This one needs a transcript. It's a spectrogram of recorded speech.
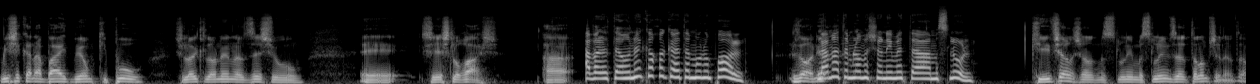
מי שקנה בית ביום כיפור, שלא יתלונן על זה שהוא, uh, שיש לו רעש. אבל אתה עונה ככה כי אתה מונופול. לא, אני... למה אתם לא משנים את המסלול? כי אי אפשר לשנות מסלולים, מסלולים זה אתה לא משנה אותם.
